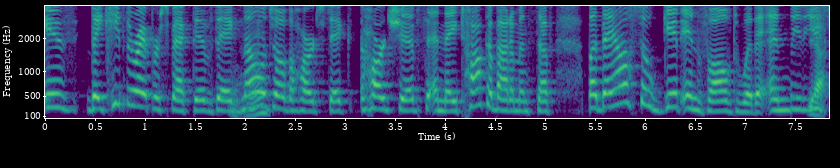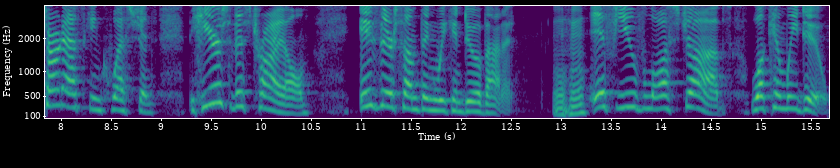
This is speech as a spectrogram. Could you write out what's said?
is they keep the right perspective, they mm-hmm. acknowledge all the hard stick, hardships and they talk about them and stuff, but they also get involved with it and you, you start asking questions. Here's this trial. Is there something we can do about it? Mm-hmm. If you've lost jobs, what can we do?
